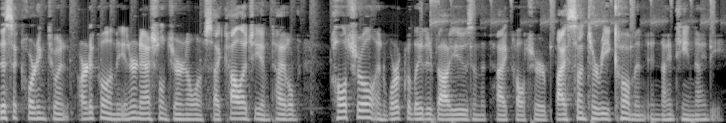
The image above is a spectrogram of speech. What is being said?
This, according to an article in the International Journal of Psychology entitled Cultural and Work Related Values in the Thai Culture by Suntaree Komin in 1990.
